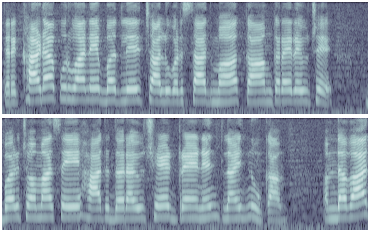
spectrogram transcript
ત્યારે ખાડા પૂરવાને બદલે ચાલુ વરસાદમાં કામ કરાઈ રહ્યું છે. ભર ચોમાસે હાથ ધરાયું છે ડ્રેનેજ લાઇનનું કામ. અમદાવાદ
